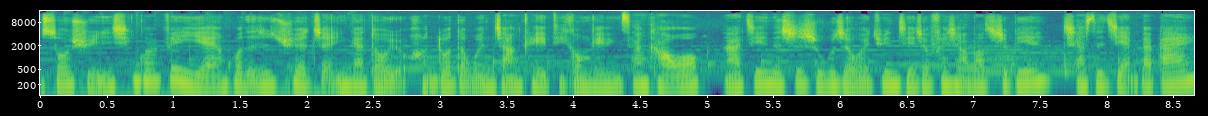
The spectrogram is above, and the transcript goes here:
搜寻新冠肺炎或者是确诊，应该都有很多的文章可以提供给你参考哦。那今天的识食物者为俊杰就分享到这边，下次见，拜拜。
